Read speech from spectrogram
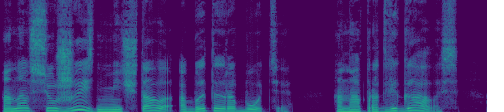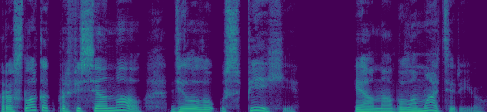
Она всю жизнь мечтала об этой работе. Она продвигалась, росла как профессионал, делала успехи. И она была матерью.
